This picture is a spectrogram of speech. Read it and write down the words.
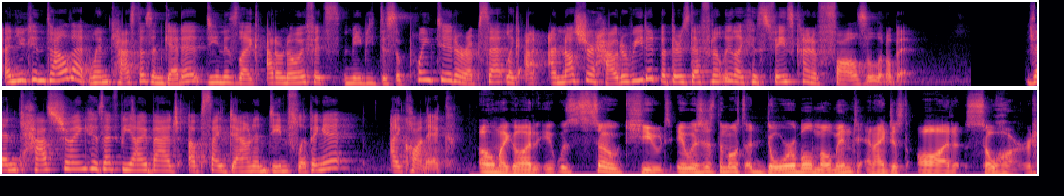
And you can tell that when Cass doesn't get it, Dean is like, I don't know if it's maybe disappointed or upset. Like, I, am not sure how to read it, but there's definitely like his face kind of falls a little bit. Then Cass showing his FBI badge upside down and Dean flipping it, iconic. Oh my god, it was so cute. It was just the most adorable moment, and I just awed so hard.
